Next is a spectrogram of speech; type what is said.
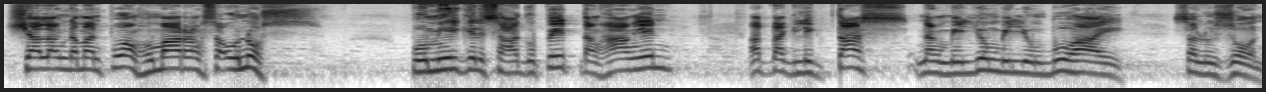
Siya lang naman po ang humarang sa unos, pumigil sa hagupit ng hangin at nagligtas ng milyong-milyong buhay sa Luzon.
